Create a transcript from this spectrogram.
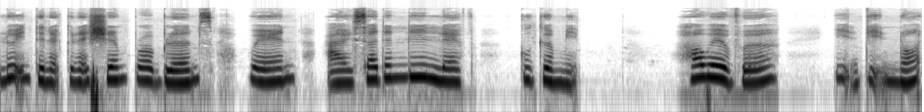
Low internet connection problems when I suddenly left Google Meet. However, it did not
